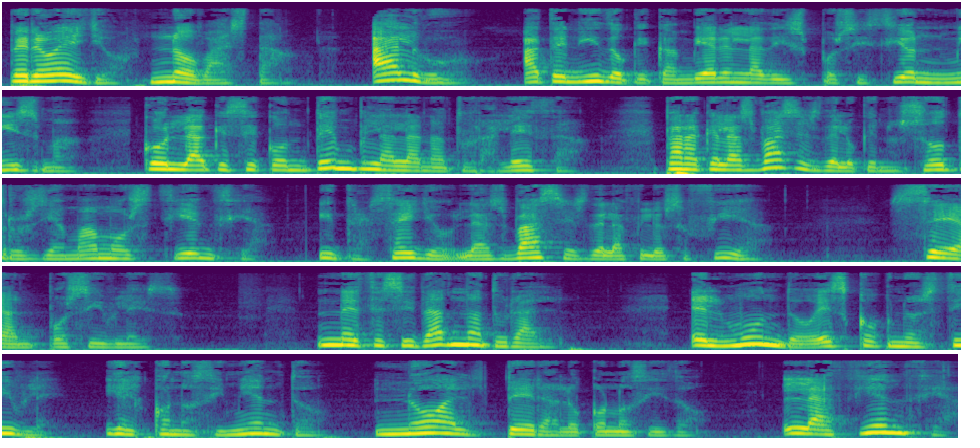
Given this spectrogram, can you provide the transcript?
Pero ello no basta. Algo ha tenido que cambiar en la disposición misma con la que se contempla la naturaleza para que las bases de lo que nosotros llamamos ciencia y tras ello las bases de la filosofía sean posibles. Necesidad natural. El mundo es cognoscible y el conocimiento no altera lo conocido. La ciencia,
